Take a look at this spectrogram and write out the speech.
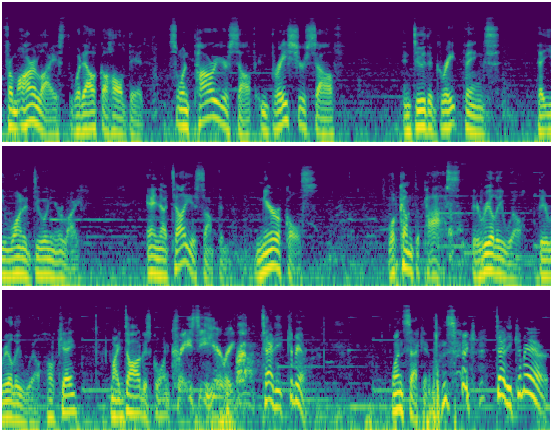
from our lives what alcohol did. So empower yourself, embrace yourself, and do the great things that you want to do in your life. And I'll tell you something, miracles will come to pass. They really will. They really will, okay? My dog is going crazy here right now. Teddy, come here. One second, one second. Teddy, come here.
